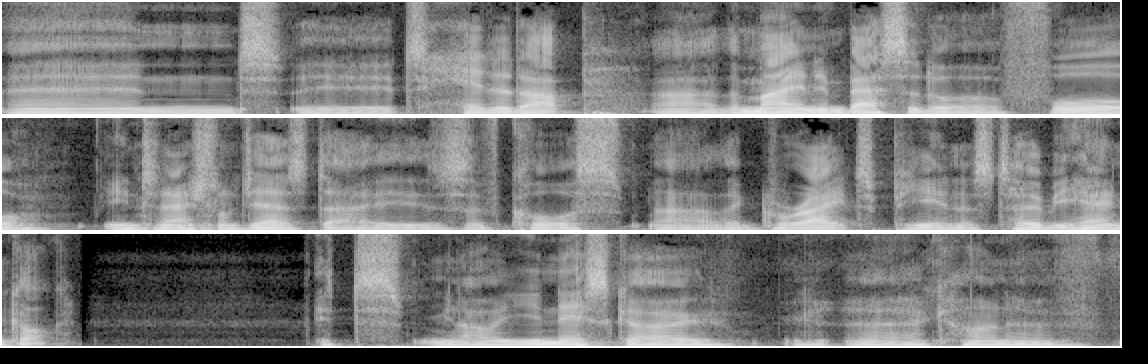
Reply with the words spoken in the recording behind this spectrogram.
And it's headed up, uh, the main ambassador for International Jazz Day is, of course, uh, the great pianist Herbie Hancock. It's you know a UNESCO uh, kind of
